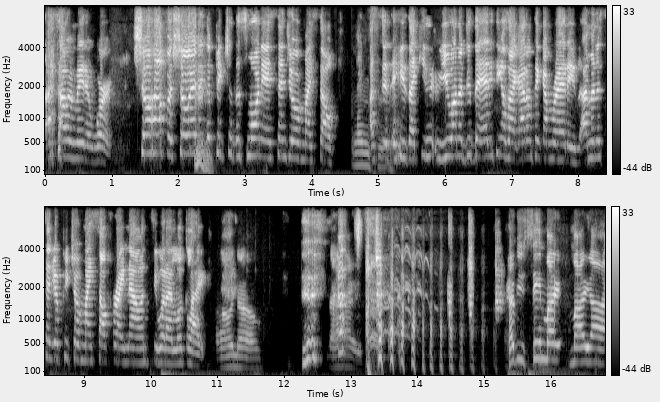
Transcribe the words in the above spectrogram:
That's how we made it work. Show Hapa, show Eddie the picture this morning. I sent you of myself. Let I said, he's like, you, you want to do the editing? I was like, I don't think I'm ready. I'm going to send you a picture of myself right now and see what I look like. Oh no. Nice. Have you seen my my uh,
